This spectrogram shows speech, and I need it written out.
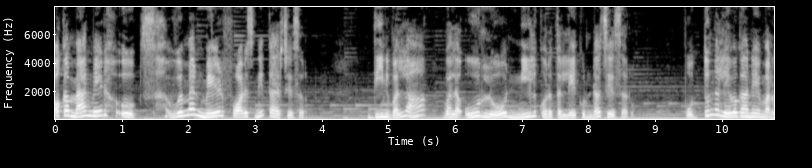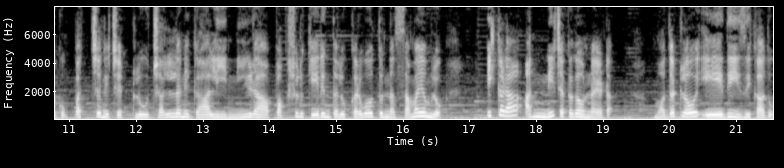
ఒక man made oops women made ఫారెస్ట్ని తయారు చేశారు. దీనివల్ల వాళ్ళ ఊర్లో నీళ్ళు కొరత లేకుండా చేశారు. పొద్దున్న లేవగానే మనకు పచ్చని చెట్లు చల్లని గాలి నీడ పక్షులు కేరింతలు కరువవుతున్న సమయంలో ఇక్కడ అన్నీ చక్కగా ఉన్నాయట. మొదట్లో ఏది ఈజీ కాదు.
